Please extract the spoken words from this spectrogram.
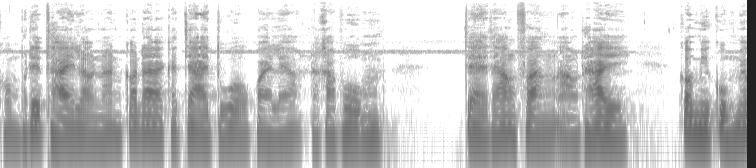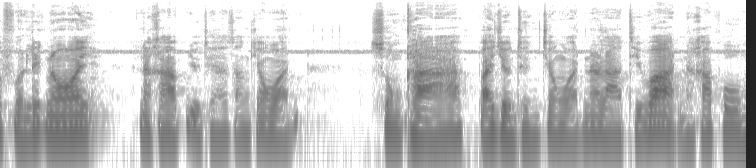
ของประเทศไทยเหล่านั้นก็ได้กระจายตัวออกไปแล้วนะครับผม แต่ทางฝั่งอ่าวไทยก็มีกลุ่มเมฆฝนเล็กน้อยนะครับ อยู่แถวทางจังหวัดสงขลาไปจนถึงจังหวัดนราธิวาสนะครับผม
